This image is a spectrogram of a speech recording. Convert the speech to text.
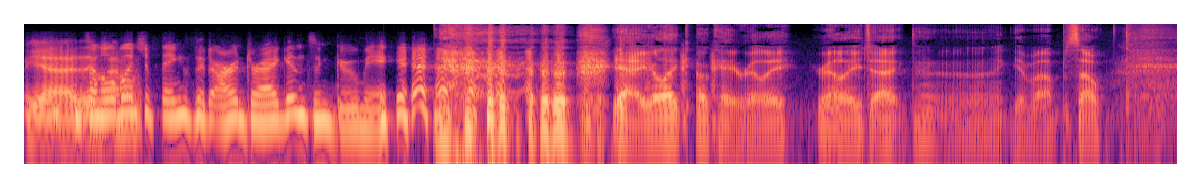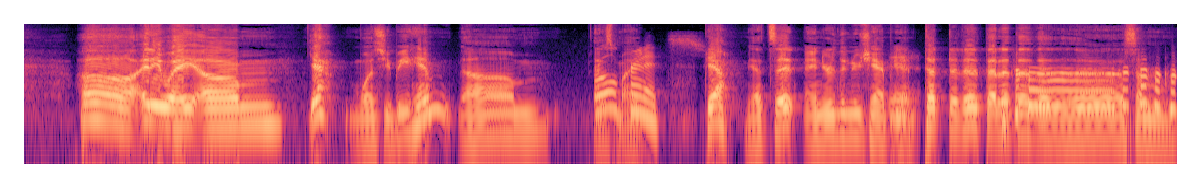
yeah. It's a whole bunch of things that aren't dragons and Goomy. yeah, you're like, okay, really, really, I, uh, give up. So, uh, anyway, um, yeah, once you beat him, um, that's my, credits. yeah, that's it, and you're the new champion. Yeah. Some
